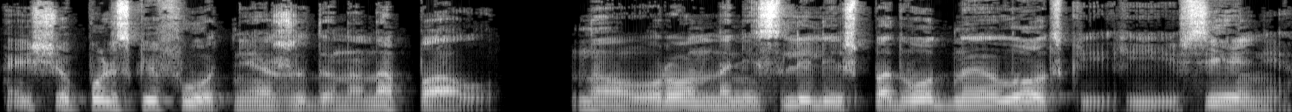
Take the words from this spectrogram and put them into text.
а еще польский флот неожиданно напал. Но урон нанесли лишь подводные лодки, и все они,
